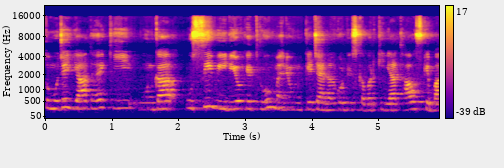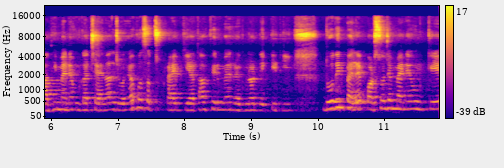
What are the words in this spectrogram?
तो मुझे याद है कि उनका उसी वीडियो के थ्रू मैंने उनके चैनल को डिस्कवर किया था। उसके बाद ही मैंने उनका चैनल जो है वो सब्सक्राइब किया था, फिर मैं रेगुलर देखती थी। दो दिन पहले, परसों जब मैंने उनके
